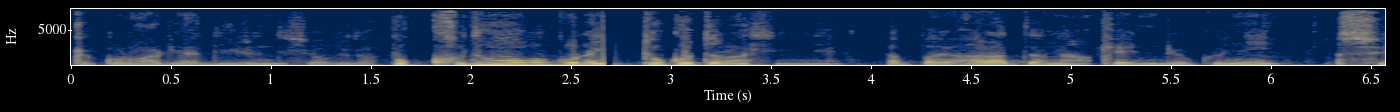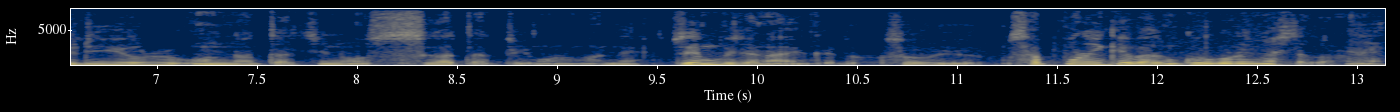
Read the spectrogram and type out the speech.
結構の割合でいるんでしょうけど僕子供心にどことなしにねやっぱり新たな権力にすり寄る女たちの姿というものがね全部じゃないけどそういう札幌行けばゴロゴロいましたからね、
